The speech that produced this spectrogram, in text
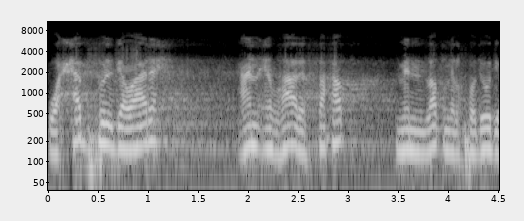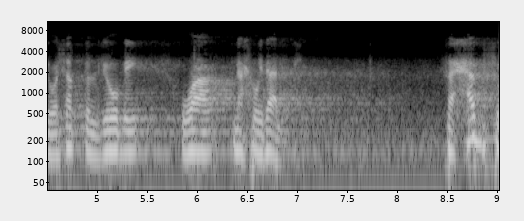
وحبس الجوارح عن إظهار السخط من لطم الخدود وشق الجوب ونحو ذلك. فحبس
